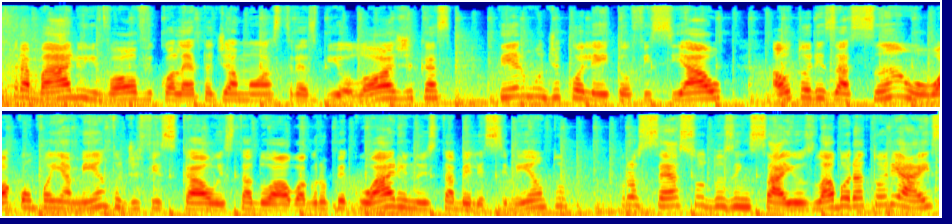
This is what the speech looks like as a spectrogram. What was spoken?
O trabalho envolve coleta de amostras biológicas, termo de colheita oficial, autorização ou acompanhamento de fiscal estadual agropecuário no estabelecimento, processo dos ensaios laboratoriais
